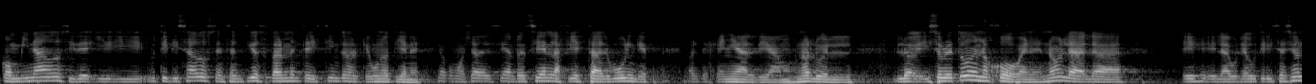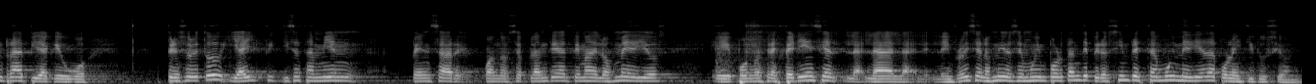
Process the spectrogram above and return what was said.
combinados y, utilizados en sentidos totalmente distintos al que uno tiene. No, como ya decían recién, la fiesta del bullying, que parece genial, digamos, ¿no? Y sobre todo en los jóvenes, ¿no? La, la, utilización rápida que hubo. Pero sobre todo, y ahí quizás también pensar, cuando se plantea el tema de los medios, eh, por nuestra experiencia, la influencia de los medios es muy importante, pero siempre está muy mediada por la institución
